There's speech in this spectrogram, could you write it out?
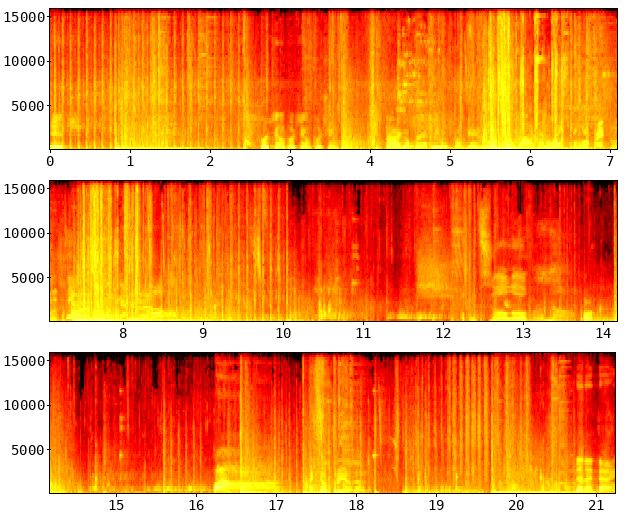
Bitch. Pushing, I'm pushing, I'm pushing. Uh, go for that too. Fucking. Wasn't wasting it. Rifle is fired. It's all over now. Fuck. Wow. I killed three of them. Then I die.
